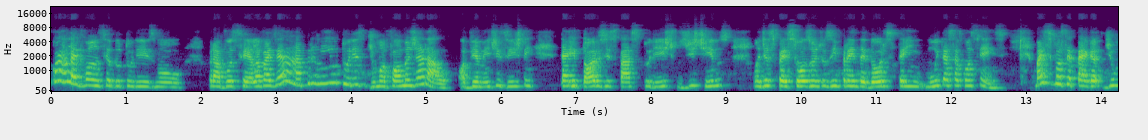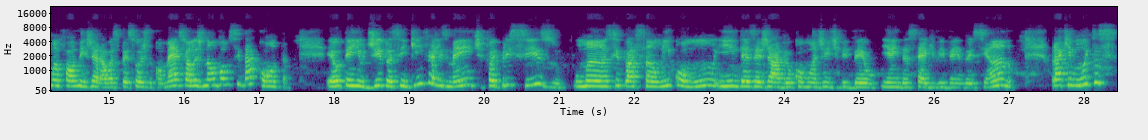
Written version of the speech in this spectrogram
qual, é a relevância do turismo para você, ela vai dizer, ah, para mim o turismo, de uma forma geral. Obviamente existem territórios espaços turísticos, destinos, onde as pessoas, onde os empreendedores têm muito essa consciência. Mas se você pega de uma forma em geral as pessoas do comércio, elas não vão se dar conta. Eu tenho dito assim que infelizmente foi preciso uma situação incomum e indesejável como a gente viveu e ainda segue vivendo esse ano, para que muitos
